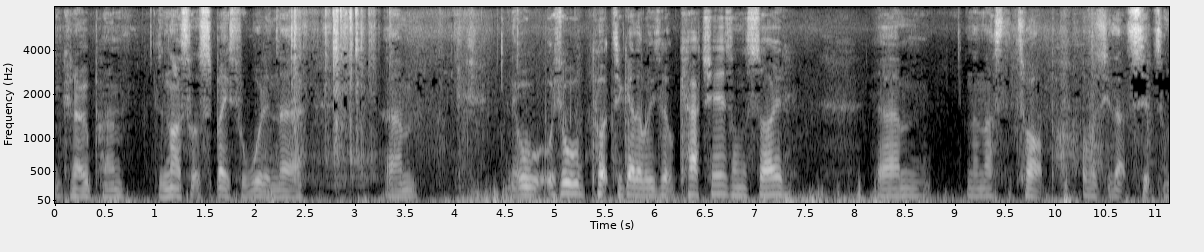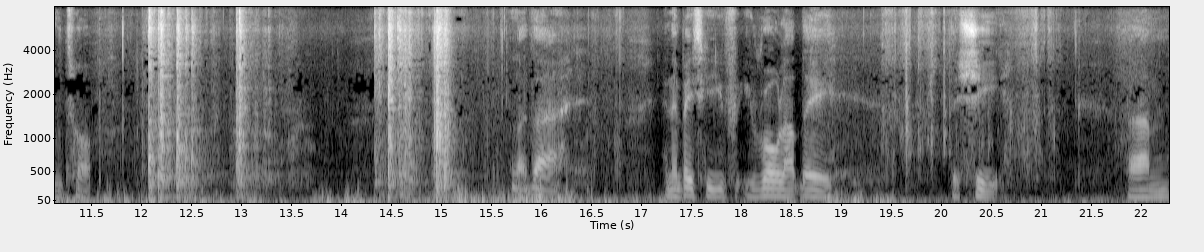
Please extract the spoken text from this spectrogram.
you can open. There's a nice little space for wood in there. Um, it all, it's all put together with these little catches on the side. Um, and then that's the top. Obviously that sits on the top. Like that. And then basically you, you roll out the, the sheet. Um,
